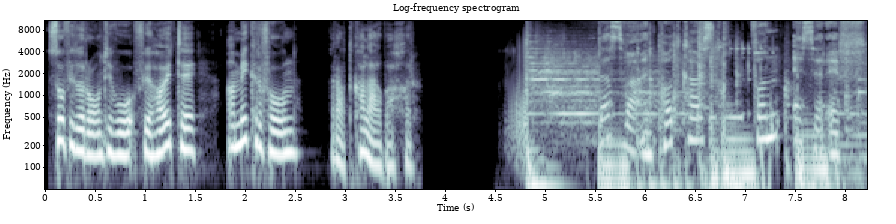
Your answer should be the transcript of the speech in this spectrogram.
So viel Rendezvous für heute. Am Mikrofon Radka Laubacher. Das war ein Podcast von SRF.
